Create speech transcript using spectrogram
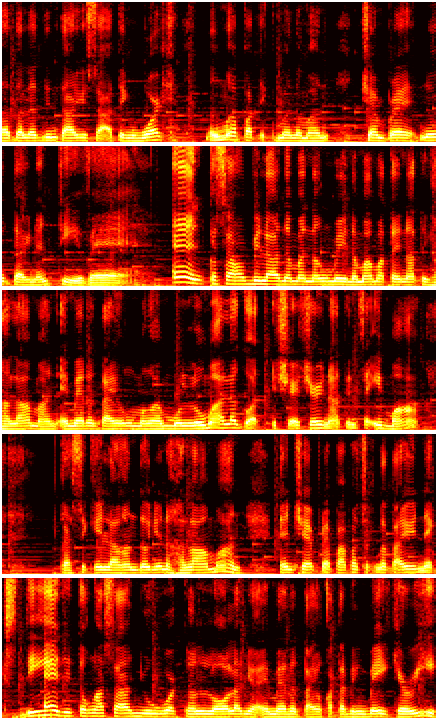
Dadala din tayo sa ating work ng mga patikman naman. Siyempre, no tayo ng TV. And kasabila naman ng may namamatay nating halaman, eh meron tayong mga lumalago at i-share natin sa iba kasi kailangan daw niya ng halaman. And syempre, papasok na tayo next day. Eh, dito nga sa new work ng lola niya, eh, meron tayong katabing bakery.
